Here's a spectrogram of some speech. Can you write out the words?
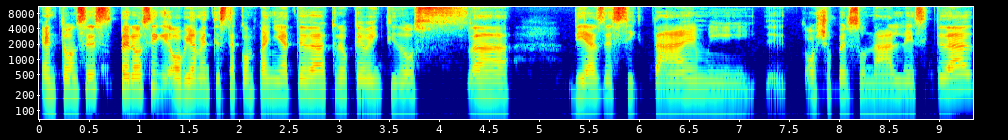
Entonces, pero sí, obviamente esta compañía te da creo que 22 ah, días de sick time y eh, ocho personales. Te da,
